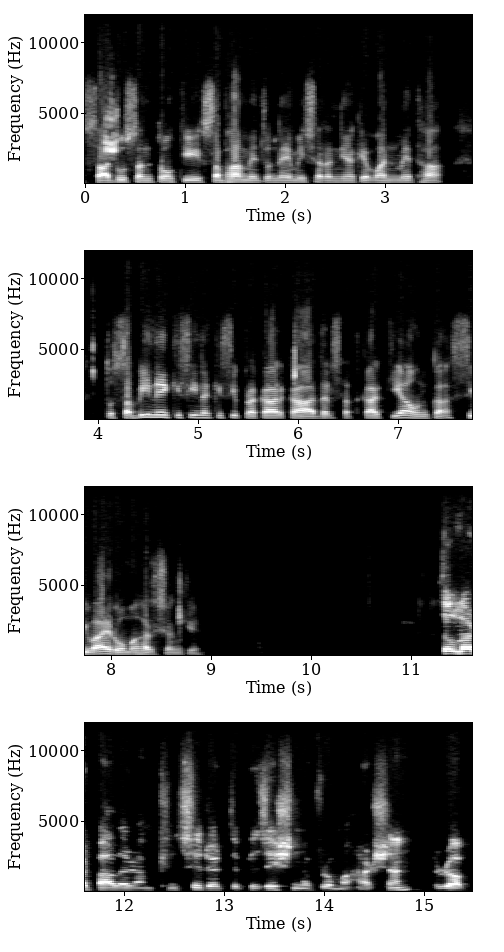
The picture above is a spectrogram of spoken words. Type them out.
साधु संतों की सभा में जो नैमी शरण्य के वन में था तो सभी ने किसी न किसी प्रकार का आदर सत्कार किया उनका सिवाय रोमहर्षण के So Lord Balaram considered the position of Romaharshan. Ro-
